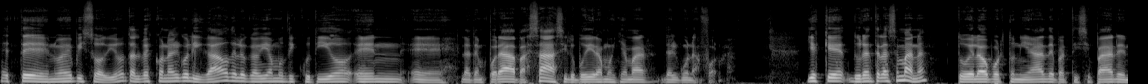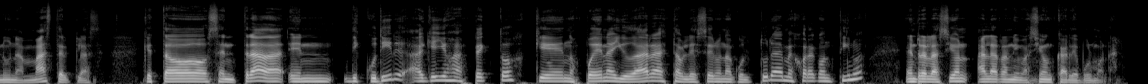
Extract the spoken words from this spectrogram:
este nuevo episodio, tal vez con algo ligado de lo que habíamos discutido en eh, la temporada pasada, si lo pudiéramos llamar de alguna forma. Y es que durante la semana tuve la oportunidad de participar en una masterclass que está centrada en discutir aquellos aspectos que nos pueden ayudar a establecer una cultura de mejora continua en relación a la reanimación cardiopulmonar.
